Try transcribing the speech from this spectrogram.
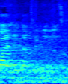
guys did that to me.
